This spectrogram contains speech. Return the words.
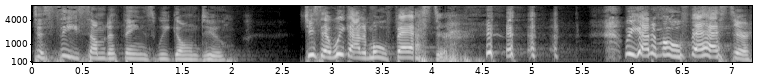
to see some of the things we gonna do. She said, we got to move faster. we got to move faster.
